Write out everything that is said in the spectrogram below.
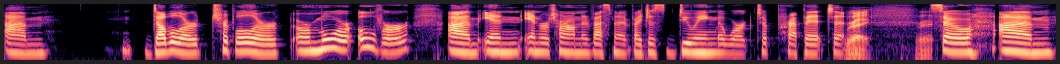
um double or triple or or more over um in in return on investment by just doing the work to prep it and Right. Right. so um,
